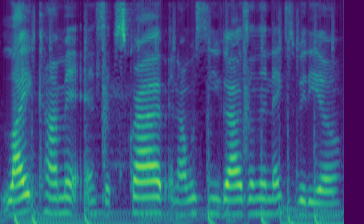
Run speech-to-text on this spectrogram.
Like, comment, and subscribe, and I will see you guys on the next video.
